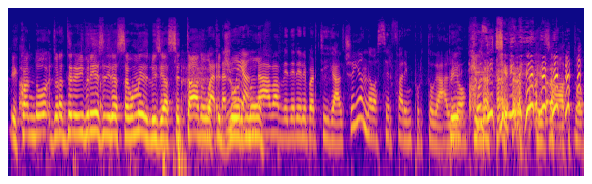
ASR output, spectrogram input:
e quando durante le riprese ti resta con me, lui si è assetato Guarda, qualche giorno. lui andava a vedere le partite di calcio, io andavo a surfare in Portogallo. Perché... Così ci Esatto.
